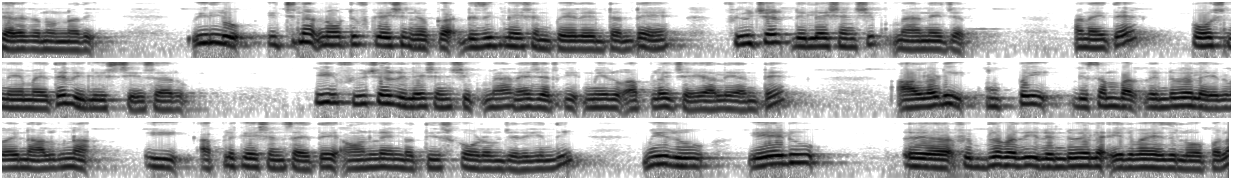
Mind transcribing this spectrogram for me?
జరగనున్నది. వీళ్ళు ఇచ్చిన నోటిఫికేషన్ యొక్క డిజిగ్నేషన్ పేరు ఏంటంటే ఫ్యూచర్ రిలేషన్షిప్ మేనేజర్ అని అయితే పోస్ట్ నేమ్ అయితే రిలీజ్ చేశారు. ఈ ఫ్యూచర్ రిలేషన్షిప్ మేనేజర్కి మీరు అప్లై చేయాలి అంటే ఆల్రెడీ ముప్పై డిసెంబర్ రెండు వేల ఇరవై నాలుగున ఈ అప్లికేషన్స్ అయితే ఆన్లైన్లో తీసుకోవడం జరిగింది. మీరు ఏడు ఫిబ్రవరి రెండు వేల ఇరవై ఐదు లోపల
